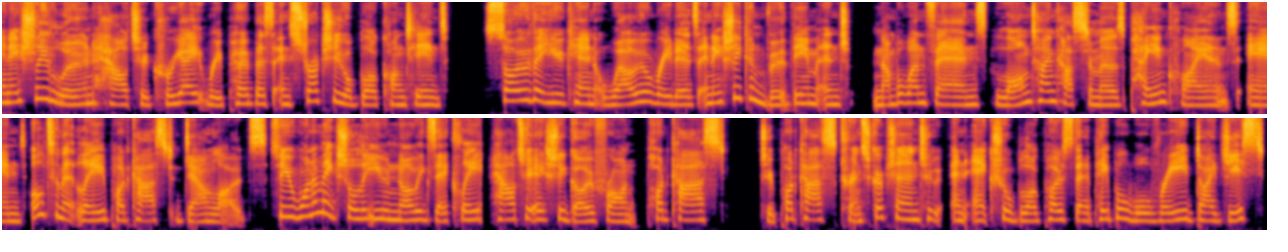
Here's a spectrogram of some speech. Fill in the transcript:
and actually learn how to create, repurpose, and structure your blog content so that you can wow your readers and actually convert them into number one fans, long-time customers, paying clients, and ultimately podcast downloads. So you want to make sure that you know exactly how to actually go from podcast to podcast transcription to an actual blog post that people will read, digest,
